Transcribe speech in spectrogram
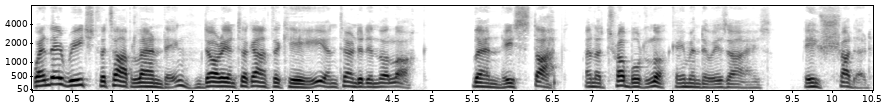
When they reached the top landing, Dorian took out the key and turned it in the lock. Then he stopped, and a troubled look came into his eyes. He shuddered.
